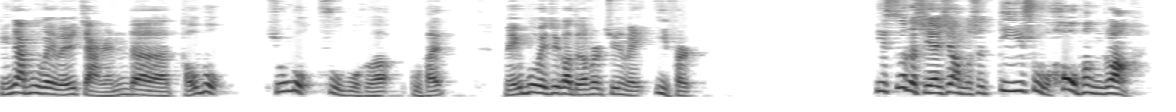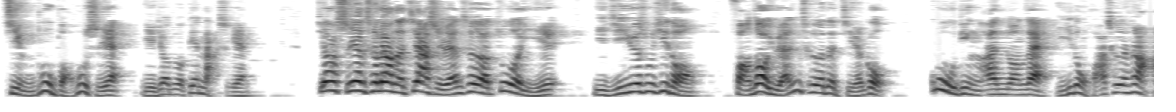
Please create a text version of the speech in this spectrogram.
评价部位为假人的头部、胸部、腹部和骨盆，每个部位最高得分均为一分。第四个实验项目是低速后碰撞颈部保护实验，也叫做鞭打实验。将实验车辆的驾驶员侧座椅以及约束系统仿照原车的结构，固定安装在移动滑车上。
